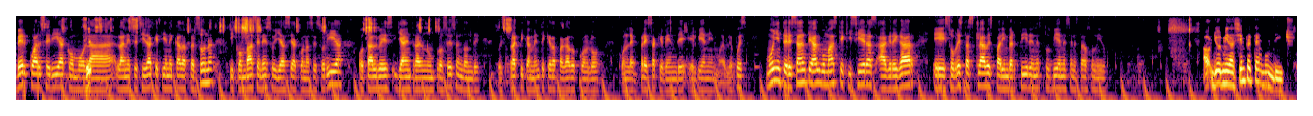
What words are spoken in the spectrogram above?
ver cuál sería como la, la, necesidad que tiene cada persona y con base en eso ya sea con asesoría o tal vez ya entrar en un proceso en donde pues prácticamente queda pagado con lo con la empresa que vende el bien inmueble. Pues muy interesante, algo más que quisieras agregar eh, sobre estas claves para invertir en estos bienes en Estados Unidos? Ah, yo, mira, siempre tengo un dicho,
